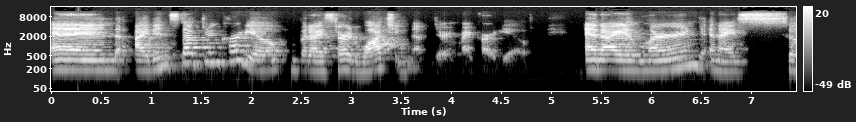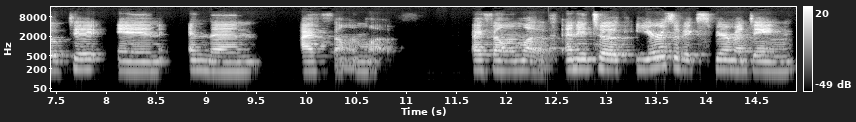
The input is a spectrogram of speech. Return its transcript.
And I didn't stop doing cardio, but I started watching them during my cardio and I learned and I soaked it in, and then I fell in love. I fell in love, and it took years of experimenting.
